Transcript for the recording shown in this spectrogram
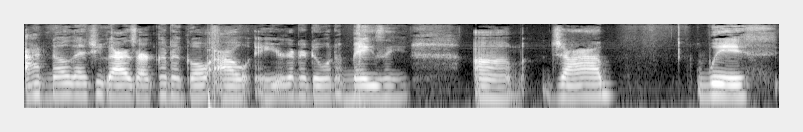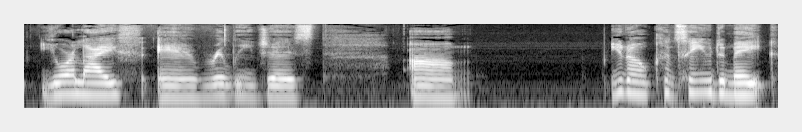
I know that you guys are going to go out and you're going to do an amazing um job with your life and really just um you know, continue to make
